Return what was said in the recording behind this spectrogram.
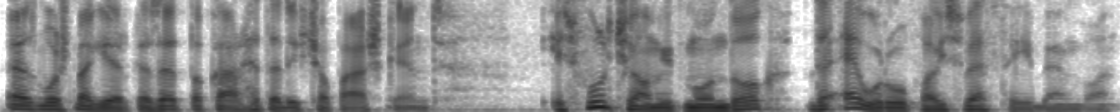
ez most megérkezett akár hetedik csapásként. És furcsa, amit mondok, de Európa is veszélyben van.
